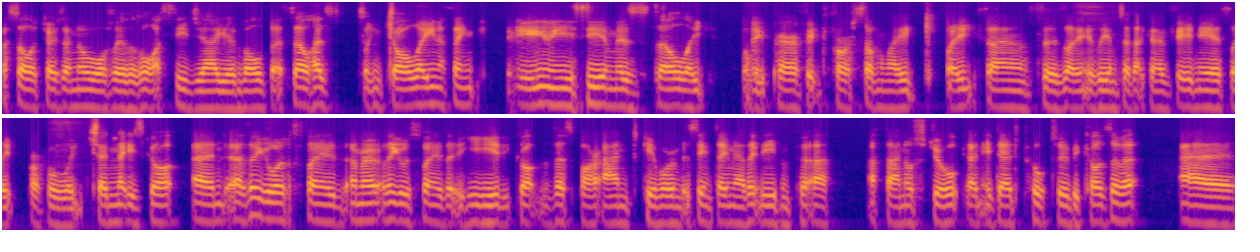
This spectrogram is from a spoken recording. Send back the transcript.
a solid choice. I know obviously there's a lot of CGI involved, but still has like jawline. I think you, you see him as still like like perfect for some like like. As I think as Liam said, that kind of veiny, like purple like chin that he's got. And I think it was funny. I, mean, I think it was funny that he got this part and Cable Room at the same time. I think they even put a, a Thanos joke into Deadpool too because of it. Uh,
